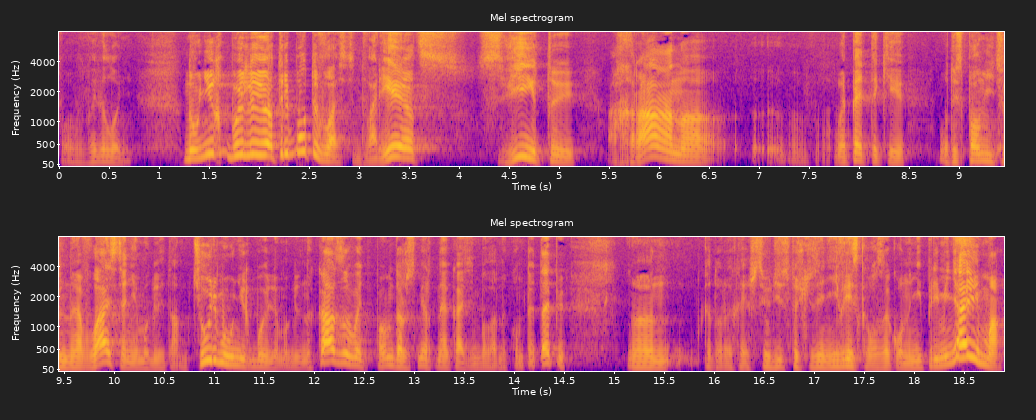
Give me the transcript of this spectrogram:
в, Вавилоне. Но у них были атрибуты власти. Дворец, свиты, охрана, э, опять-таки вот исполнительная власть, они могли там, тюрьмы у них были, могли наказывать, по-моему, даже смертная казнь была на каком-то этапе, э, которая, конечно, с точки зрения еврейского закона неприменяема,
